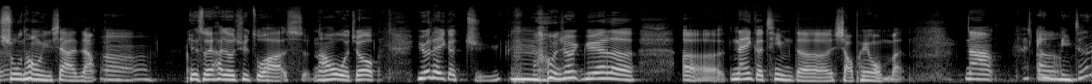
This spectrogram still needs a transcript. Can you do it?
疏通一下，这样。嗯，所以他就去做他的事，然后我就约了一个局，嗯、然后我就约了呃那个 team 的小朋友们。那哎，呃、你真的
